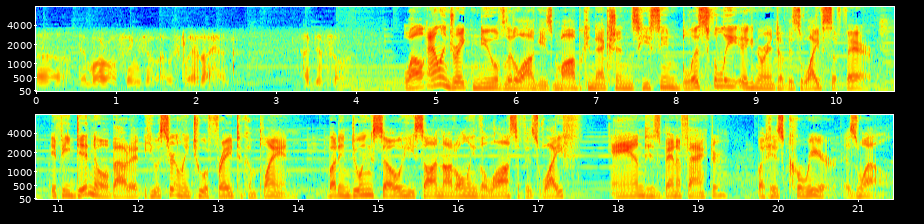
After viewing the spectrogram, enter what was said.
uh, immoral things, I, was glad I had. I did so. While Alan Drake knew of Little Augie's mob connections, he seemed blissfully ignorant of his wife's affair. If he did know about it, he was certainly too afraid to complain. But in doing so, he saw not only the loss of his wife and his benefactor, but his career as well.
